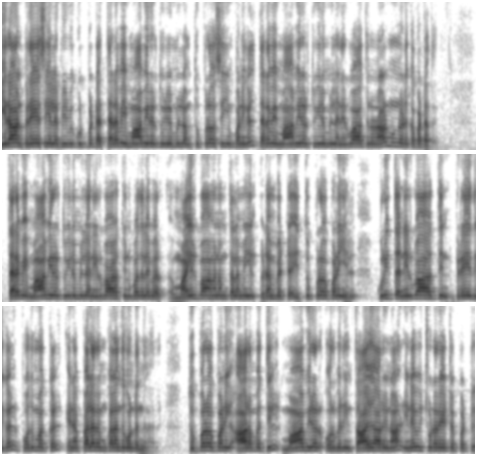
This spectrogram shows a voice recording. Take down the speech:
கிரான் பிரேசியலர் பிரிவுக்குட்பட்ட தரவை மாவீரர் துயிரமில்லம் துப்புரவு செய்யும் பணிகள் தரவை மாவீரர் துயிலுமில்ல நிர்வாகத்தினரால் முன்னெடுக்கப்பட்டது. தரவை மாவீரர் துயிலுமில்ல நிர்வாகத்தின் உபதலைவர் மயில் வாகனம் தலைமையில் இடம்பெற்ற இத்துப்புரவு பணியில் குறித்த நிர்வாகத்தின் பிரதிகள் பொதுமக்கள் என பலரும் கலந்து கொண்டிருந்தனர். துப்புரவு பணி ஆரம்பத்தில் மாவீரர் ஒருவரின் தாயாரினால் நினைவுச் சுடரேற்றப்பட்டு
